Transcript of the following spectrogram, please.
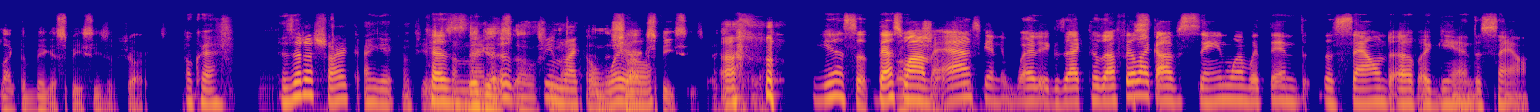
like the biggest species of sharks. Okay. Is it a shark? I get confused. 'Cause I'm like, biggest it of you seemed know, like a in the whale. shark species. Uh, basically. Yeah, so that's Of why I'm shark season. asking what exact because I feel like I've seen one within the sound of again the sound.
